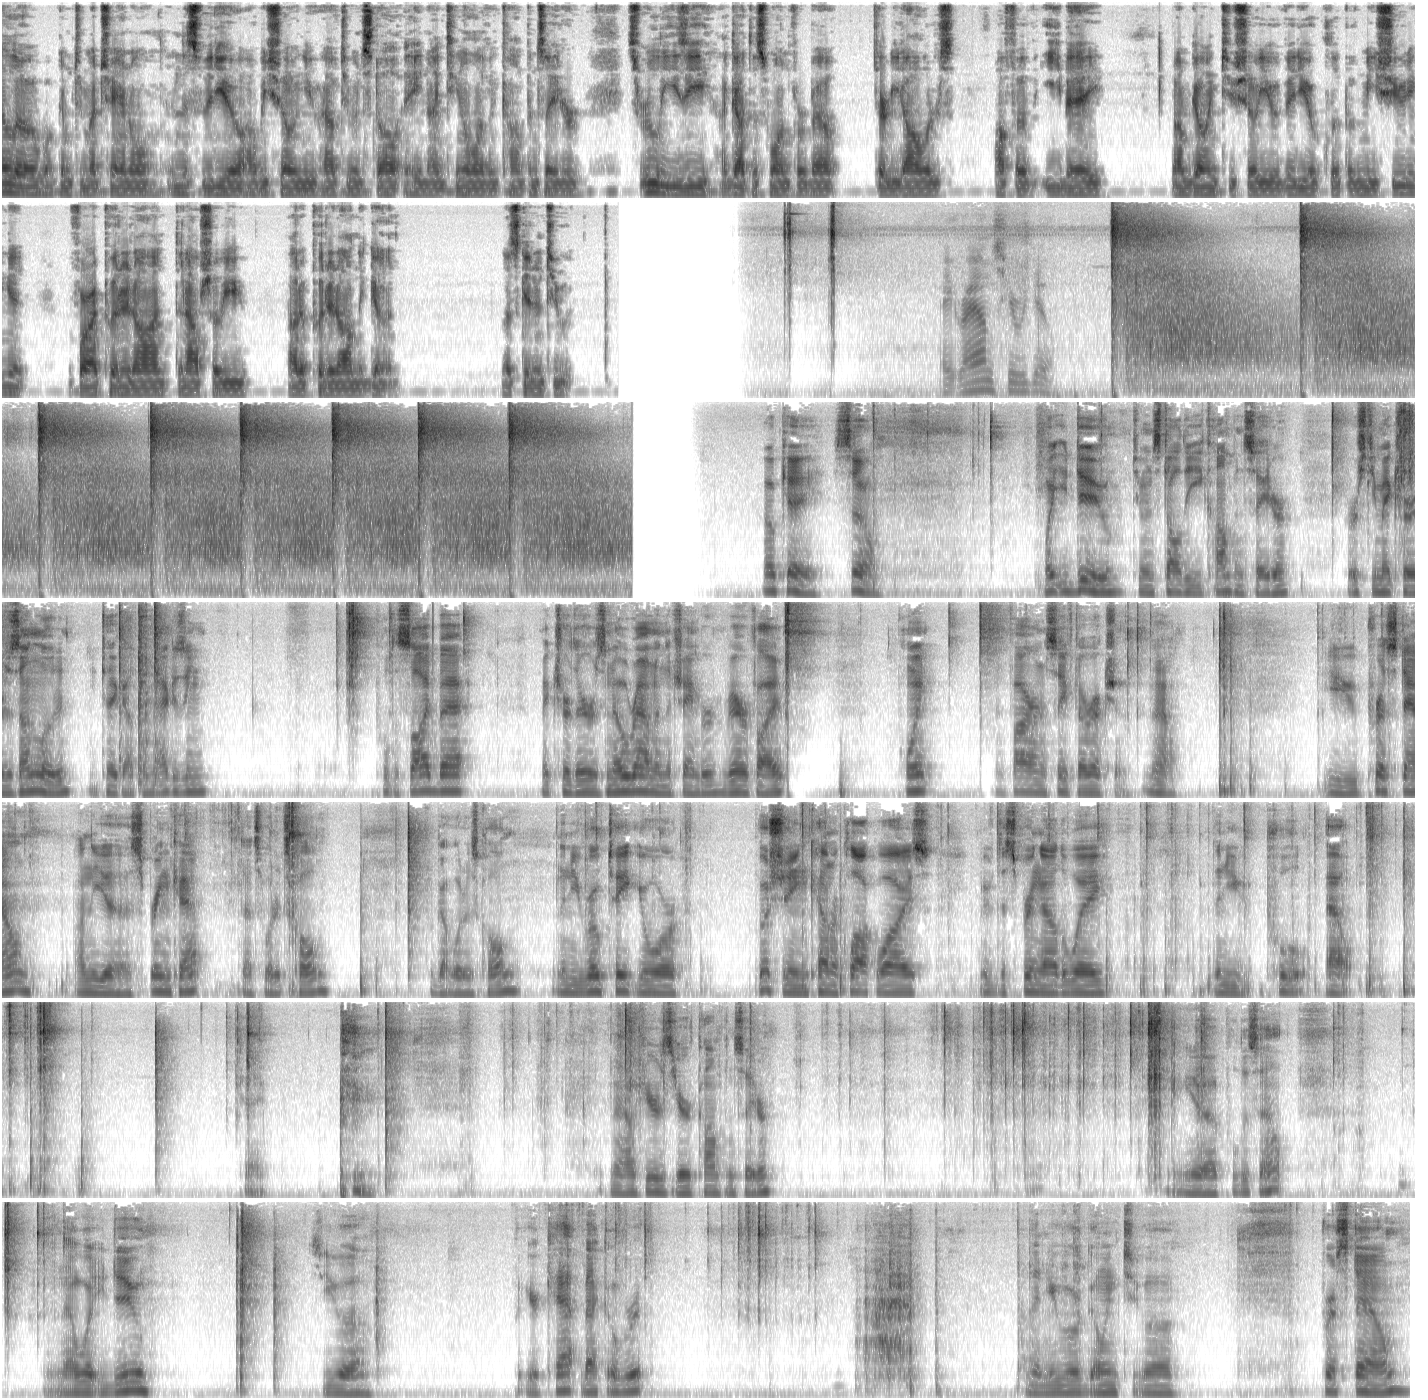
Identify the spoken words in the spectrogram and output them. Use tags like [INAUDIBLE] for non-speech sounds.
Hello, welcome to my channel. In this video I'll be showing you how to install a 1911 compensator. It's really easy. I got this one for about $30 off of eBay. I'm going to show you a video clip of me shooting it. Before I put it on, then I'll show you how to put it on the gun. Let's get into it. Eight rounds, here we go. Okay, so what you do to install the compensator, first you make sure it is unloaded. You take out the magazine, pull the slide back, make sure there is no round in the chamber, verify it, point and fire in a safe direction. Now, you press down on the uh, spring cap, that's what it's called, forgot what it's called. And then you rotate your bushing counterclockwise, move the spring out of the way, then you pull out. Okay. [CLEARS THROAT] now here's your compensator. You uh, pull this out. Now what you do is you uh, put your cap back over it. Then you are going to uh, press down.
